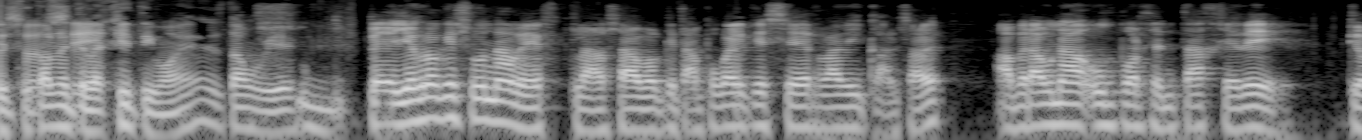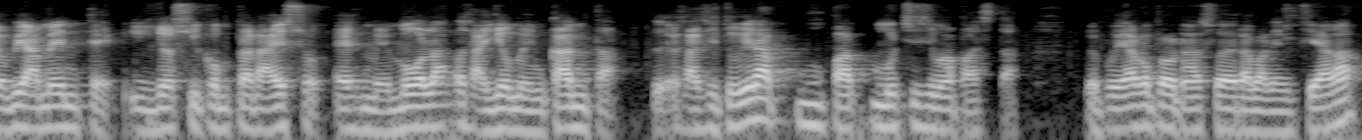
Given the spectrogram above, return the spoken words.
eso, totalmente sí. legítimo, ¿eh? Está muy bien. Pero yo creo que es una mezcla, o sea, porque tampoco hay que ser radical, ¿sabes? Habrá una, un porcentaje de que obviamente, y yo si comprara eso, es me mola, o sea, yo me encanta. O sea, si tuviera un pa- muchísima pasta, me podía comprar una sudadera valenciaga,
